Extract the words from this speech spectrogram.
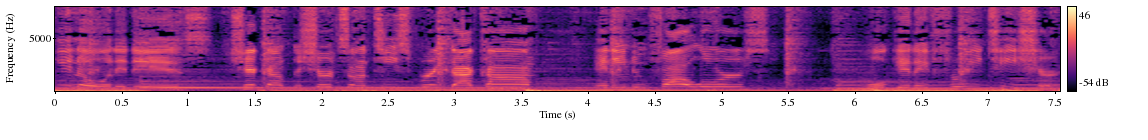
you know what it is. Check out the shirts on teespring.com. Any new followers will get a free t shirt.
